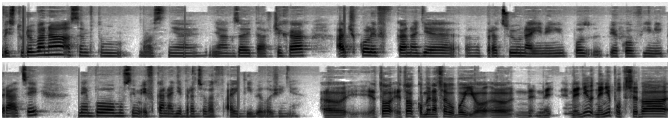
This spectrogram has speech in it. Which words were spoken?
vystudovaná a jsem v tom vlastně nějak zajetá v Čechách, ačkoliv v Kanadě eh, pracuju na jiný, jako v jiný práci, nebo musím i v Kanadě pracovat v IT vyloženě? Eh, je to, je to kombinace obojího. Eh, mhm. Není, není potřeba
